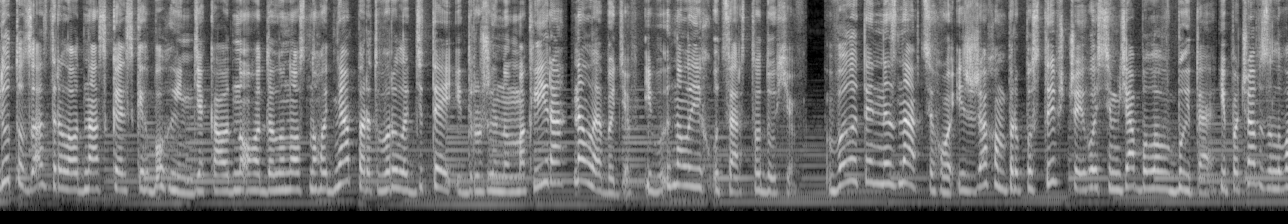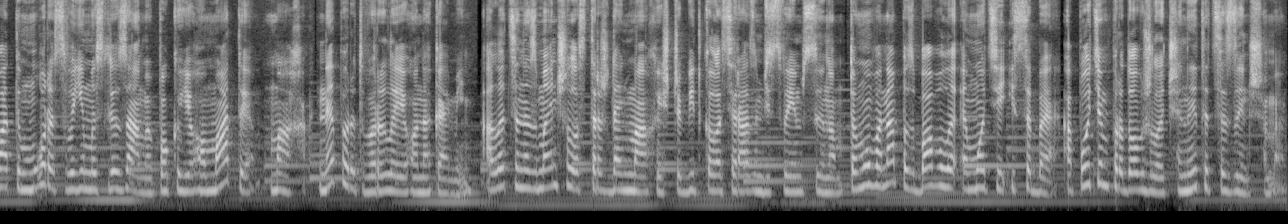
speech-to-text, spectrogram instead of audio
люто заздрила одна з кельських богинь, яка одного доленосного дня перетворила дітей і дружину Макліра на лебедів і вигнала їх у царство духів. Велетень не знав цього і з жахом припустив, що його сім'я була вбита, і почав заливати море своїми сльозами, поки його мати, маха, не перетворила його на камінь. Але це не зменшило страждань махи, що бідкалася разом зі своїм сином. Тому вона позбавила емоцій і себе, а потім продовжила чинити це з іншими.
